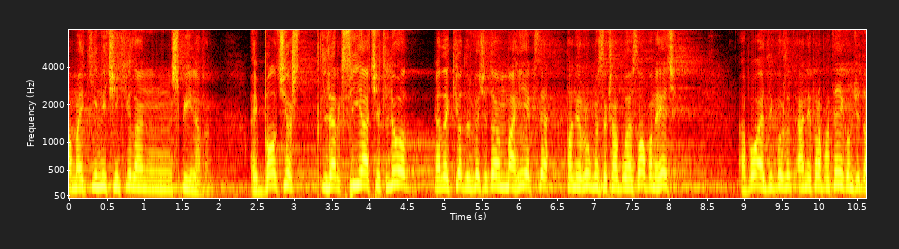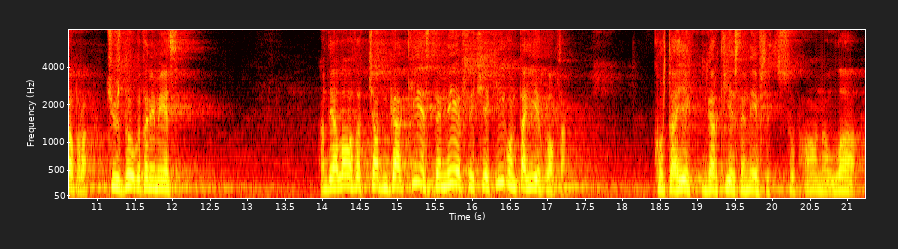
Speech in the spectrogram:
ama i ki 100 kg në shpinë a kupton. Ai boll që është largësia që të lodh, edhe kjo veç t'mu hek se tani rrugën s'e kisha bo hesap me hec. Apo ai dikush thotë ani pra po ta heki un qëta pra. Qysh duket tani me ec. Andaj Allahu thotë qat ngarkesë të nefsit që e ki un ta hjek, kupton. Kur ta hjek ngarkesën e nefsit, subhanallahu,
